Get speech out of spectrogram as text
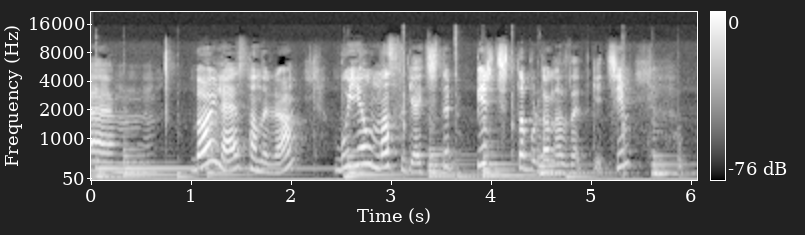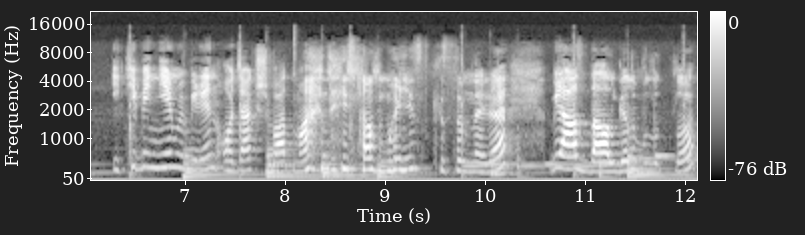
Ee, böyle sanırım. Bu yıl nasıl geçti? Bir çıtta buradan özet geçeyim. 2021'in Ocak, Şubat, Mart, Nisan, Mayıs kısımları biraz dalgalı bulutlu.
